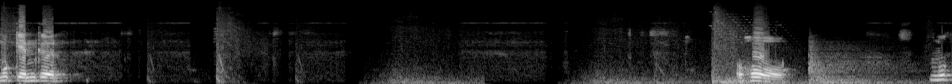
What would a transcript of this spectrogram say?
มุกเกนเกิด โอ้โห มุก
